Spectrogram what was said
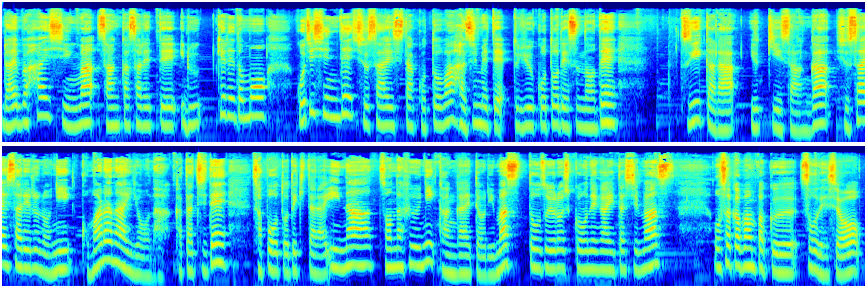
ライブ配信は参加されているけれどもご自身で主催したことは初めてということですので次からユッキーさんが主催されるのに困らないような形でサポートできたらいいなそんな風に考えております。どうぞよろしくお願いいたします。大阪万博そうでしょ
